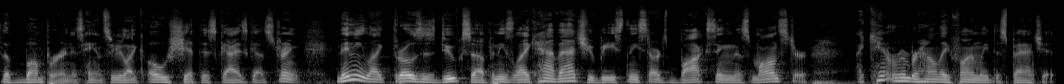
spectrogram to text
the bumper in his hand. So you're like, oh shit, this guy's got strength. Then he like throws his dukes up and he's like, have at you, beast, and he starts boxing this monster. I can't remember how they finally dispatch it.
